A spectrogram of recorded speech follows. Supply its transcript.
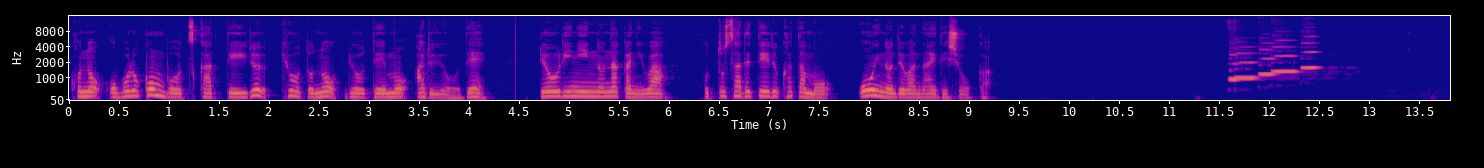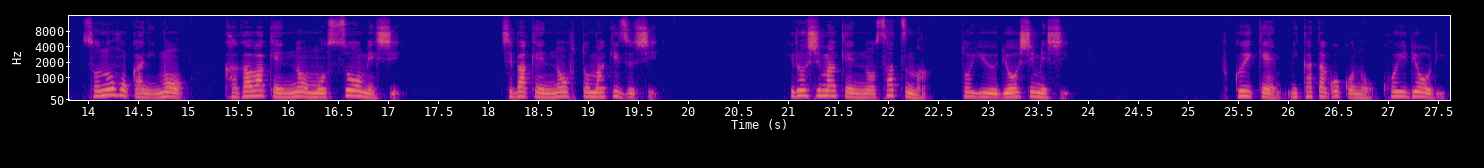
このおぼろ昆布を使っている京都の料亭もあるようで料理人の中にはほっとされている方も多いのではないでしょうか。その他にも香川県のもっそう飯、千葉県の太巻き寿司、広島県の薩摩という漁師飯、福井県三方五湖の鯉料理、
